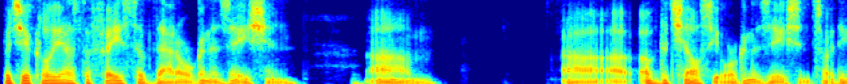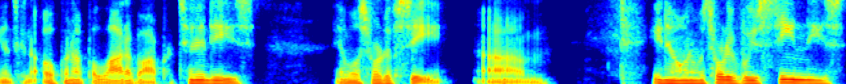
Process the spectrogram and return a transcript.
particularly as the face of that organization, um, uh, of the Chelsea organization. So I think it's going to open up a lot of opportunities, and we'll sort of see, um, you know, and we sort of we've seen these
